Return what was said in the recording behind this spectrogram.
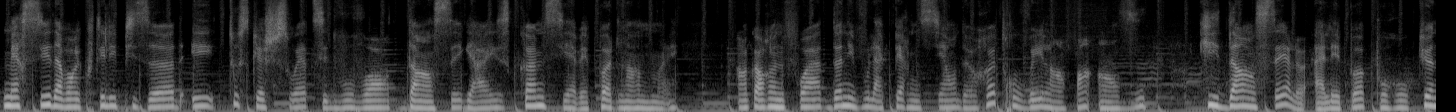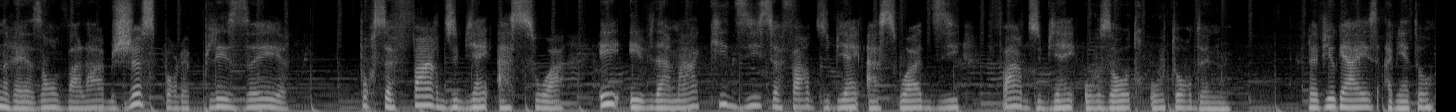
Merci d'avoir écouté l'épisode et tout ce que je souhaite, c'est de vous voir danser, guys, comme s'il n'y avait pas de lendemain. Encore une fois, donnez-vous la permission de retrouver l'enfant en vous qui dansait à l'époque pour aucune raison valable, juste pour le plaisir pour se faire du bien à soi. Et évidemment, qui dit se faire du bien à soi dit faire du bien aux autres autour de nous. Love you guys. À bientôt.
